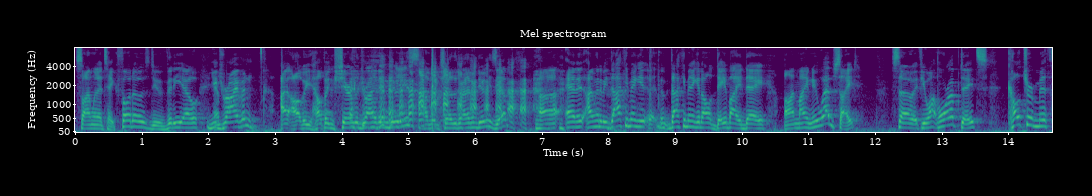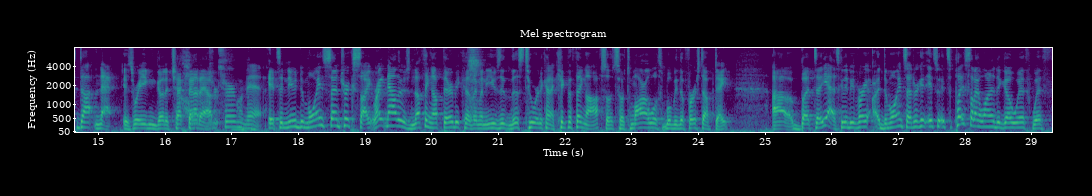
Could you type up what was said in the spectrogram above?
So I'm going to take photos, do video. You driving? I, will be helping share the driving duties. helping share the driving duties. Yep. Uh, and it, I'm going to be documenting it, documenting it all day by day on my new website So if you want more updates, culturemyth.net is where you can go to check that out. Culture myth. It's a new Des Moines centric site. Right now, there's nothing up there because I'm going to use this tour to kind of kick the thing off. So, so tomorrow will, will be the first update. Uh, but uh, yeah, it's going to be very uh, Des Moines centric. It's, it's a place that I wanted to go with with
